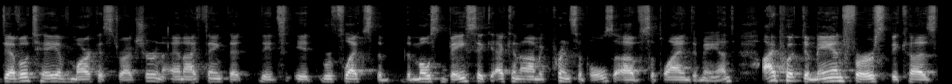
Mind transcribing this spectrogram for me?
devotee of market structure, and, and I think that it's it reflects the the most basic economic principles of supply and demand. I put demand first because.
